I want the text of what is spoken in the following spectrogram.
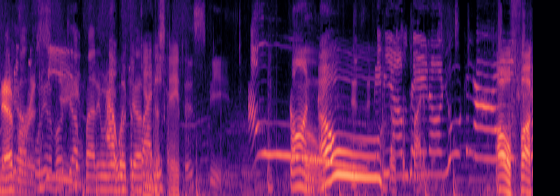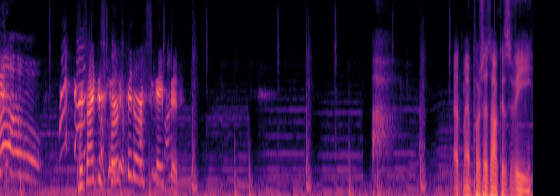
Never we're gonna vote you out, Patty. We're gonna with vote the you out. Can't escape. This speed. Gone. Oh. oh. Maybe I'm playing on you tonight. Oh fuck. Oh. Was I dispersed it or escaped Got my push to talk is V.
